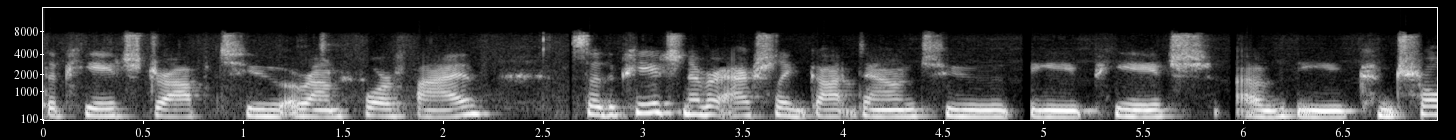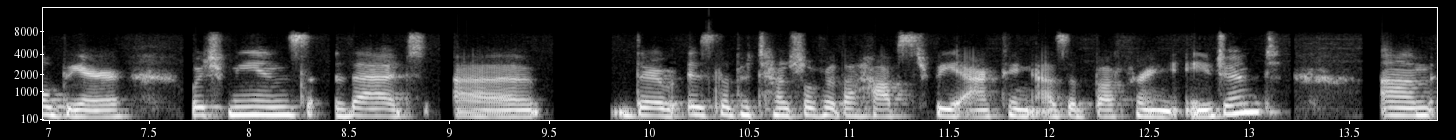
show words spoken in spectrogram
the pH drop to around 4.5. So the pH never actually got down to the pH of the control beer, which means that uh, there is the potential for the hops to be acting as a buffering agent. Um,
